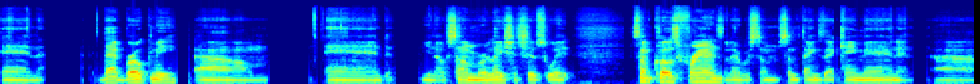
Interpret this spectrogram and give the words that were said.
and that broke me. Um, and you know, some relationships with some close friends, there were some some things that came in, and uh,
